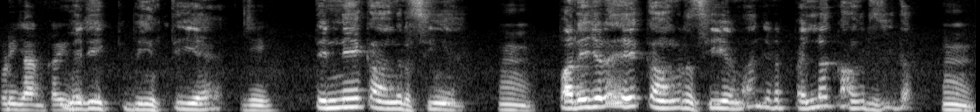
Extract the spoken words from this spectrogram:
ਥੋੜੀ ਜਾਣਕਾਰੀ। ਮੇਰੀ ਇੱਕ ਬੇਨਤੀ ਹੈ ਜੀ। ਤਿੰਨੇ ਕਾਂਗਰਸੀ ਹੈ। ਹੂੰ। ਪਰ ਇਹ ਜਿਹੜਾ ਇਹ ਕਾਂਗਰਸੀ ਹੈ ਨਾ ਜਿਹੜਾ ਪਹਿਲਾ ਕਾਂਗਰਸੀ ਦਾ ਹੂੰ।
